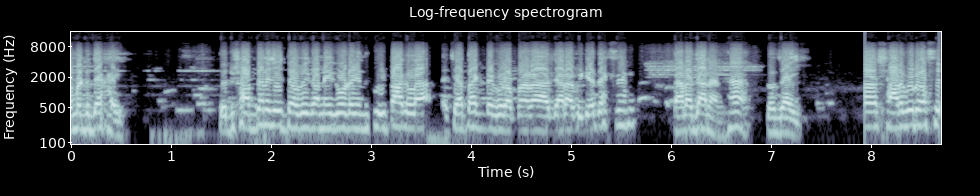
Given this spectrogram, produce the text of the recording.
আমরা একটু দেখাই। তো একটু সাবধানে যেতে হবে, কারণ এই গরুটা কিন্তু খুবই পাগলা। চেতা একটা গরু, আপনারা যারা ভিডিও দেখছেন তারা জানেন হ্যাঁ? তো যাই। সার গরু আছে,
